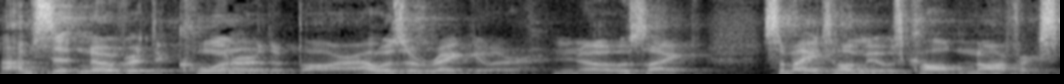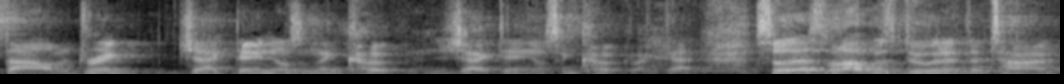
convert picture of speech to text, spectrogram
I'm sitting over at the corner of the bar. I was a regular, you know, it was like somebody told me it was called Norfolk style to drink Jack Daniels and then Coke, and Jack Daniels and Coke like that. So that's what I was doing at the time.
